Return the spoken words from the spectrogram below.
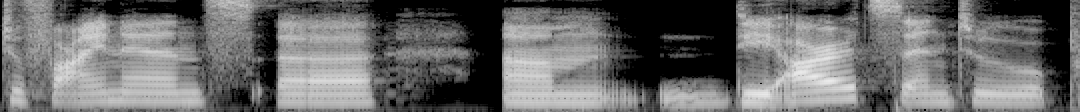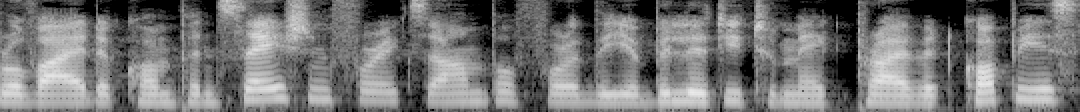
to finance uh, um, the arts and to provide a compensation, for example, for the ability to make private copies,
